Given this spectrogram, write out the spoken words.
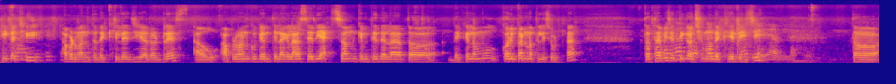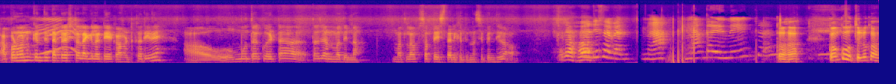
ठीक अच्छे आपण मैंने तो देखिले झीर ड्रेस आपण मैं कमी लगे से रिएक्शन केमती दे तो देखे मुझे करी सुटा तथापि जी अच्छे मुझे देखे दे दे ତ ଆପଣମାନଙ୍କୁ କେମିତି ତା ଡ୍ରେସ୍ଟା ଲାଗିଲା ଟିକେ କମେଣ୍ଟ କରିବେ ଆଉ ମୁଁ ତାକୁ ଏଇଟା ତା ଜନ୍ମଦିନ ମତଲବ ସତେଇଶ ତାରିଖ ଦିନ ସେ ପିନ୍ଧିବ ଆଉ କହ କ'ଣ କହୁଥିଲୁ କହ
